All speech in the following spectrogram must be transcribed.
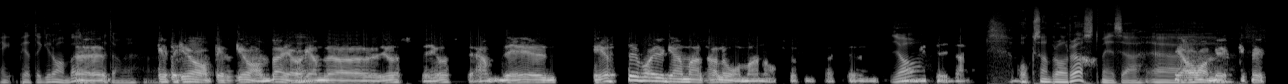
Pe- Peter Granberg? Eh, heter han väl? Peter, Gran, Peter Granberg, ja, gamla... Just det, just det. Han- det är, Peter var ju gammal hallåman också, som sagt, en Ja. Också en bra röst minns jag. Eh, Ja, mycket, mycket,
